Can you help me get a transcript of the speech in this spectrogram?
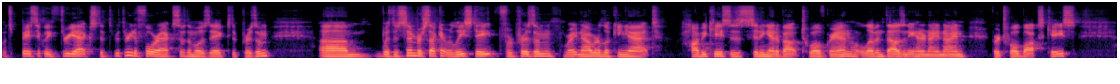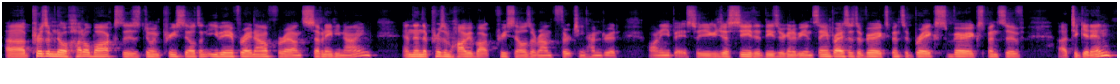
it's basically three x to three to four x of the mosaic to the prism. Um, with December second release date for Prism, right now we're looking at hobby cases sitting at about 12 grand, 11,899 for a 12 box case. Uh, Prism No Huddle Box is doing pre-sales on eBay for right now for around 789, and then the Prism Hobby Box pre-sales around 1300 on eBay. So you can just see that these are going to be insane prices. They're very expensive breaks, very expensive uh, to get in.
